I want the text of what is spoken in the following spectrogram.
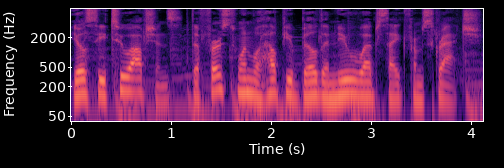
You'll see two options. The first one will help you build a new website from scratch.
